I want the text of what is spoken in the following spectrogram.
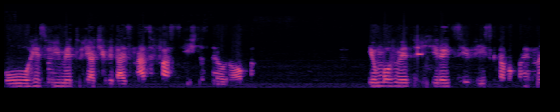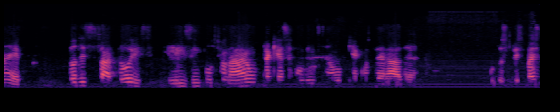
o ressurgimento de atividades nazifascistas na Europa. E o movimento de direitos civis que estava ocorrendo na época. Todos esses fatores, eles impulsionaram para que essa convenção, que é considerada um dos principais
